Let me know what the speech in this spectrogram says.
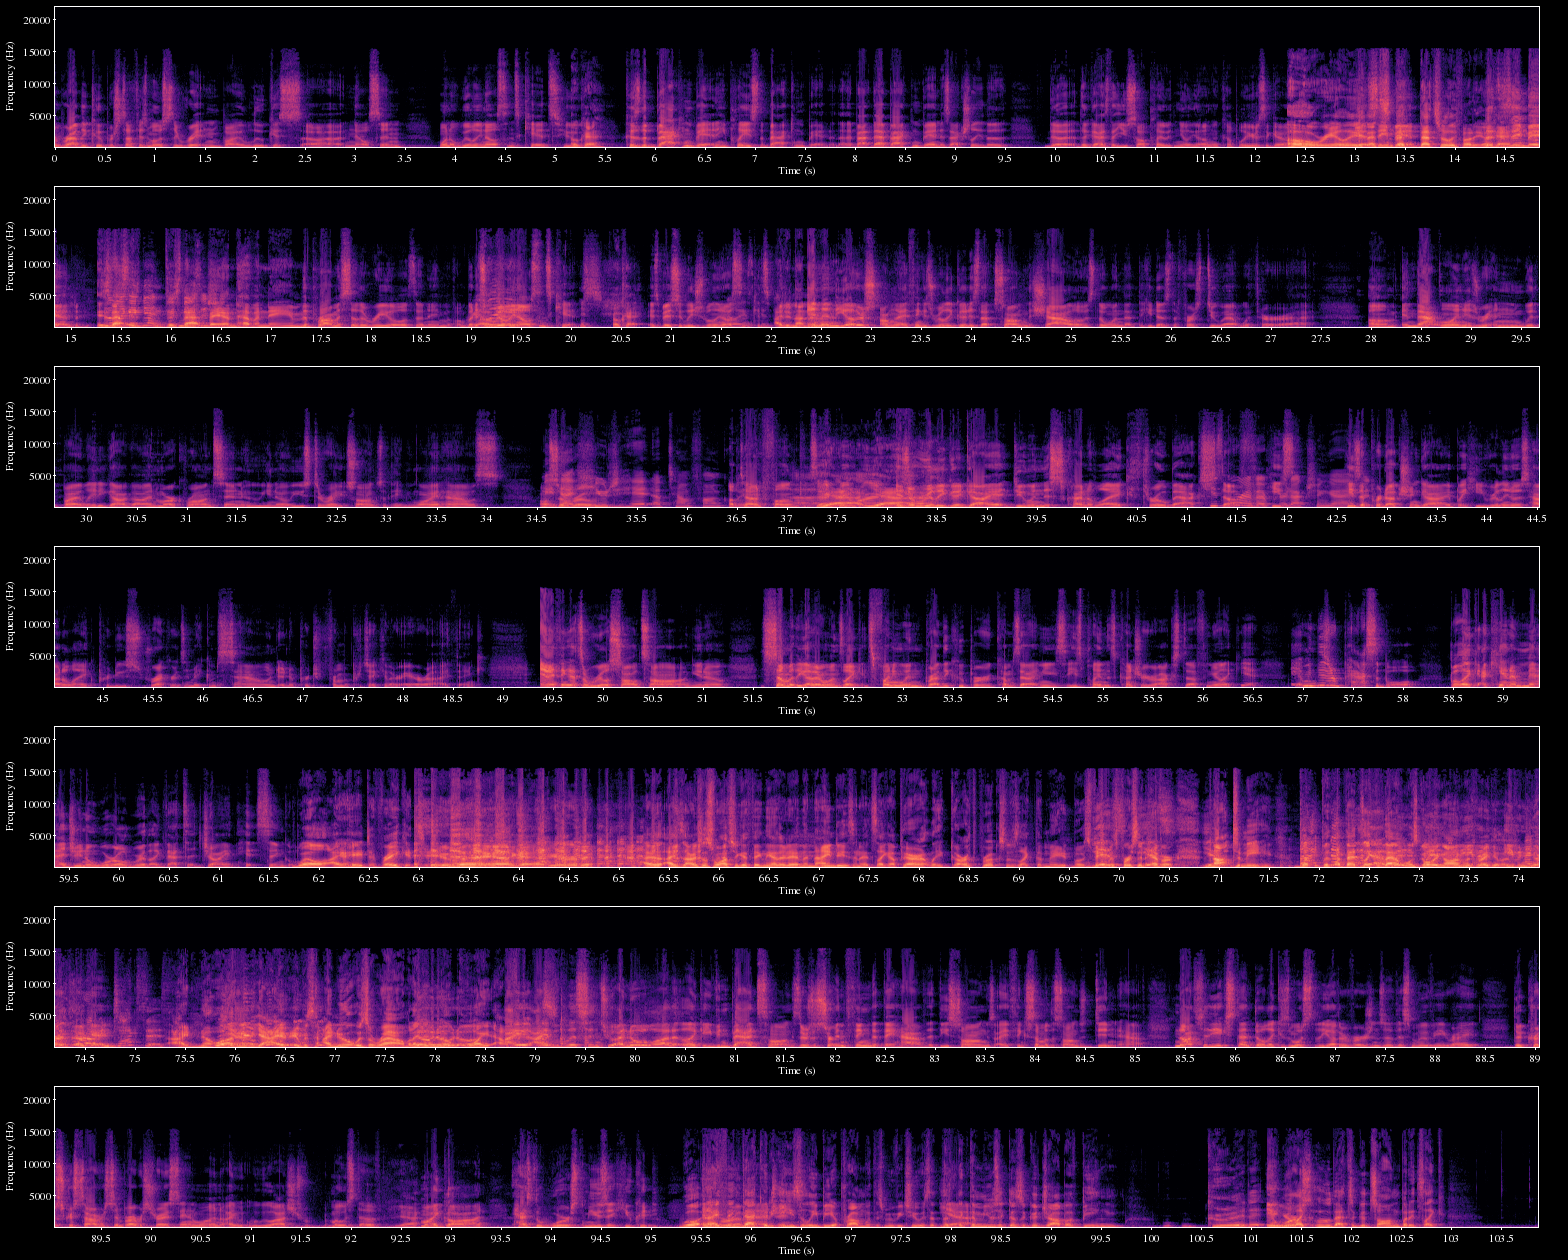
The Bradley Cooper stuff is mostly written by Lukas uh, Nelson, one of Willie Nelson's kids. Who Okay. because the backing band and he plays the backing band in that. That, that backing band is actually the the the guys that you saw play with Neil Young a couple years ago. Oh, really? Yeah, that's same that- band. that's really funny. Okay. That's the same band. Is So, that like, again, does that band have a name? The Promise of the Real is the name of them, but it's Okay. Willie Nelson's kids. okay. It's basically just Willie Nelson's kids. Kids. I did not know. and then the other song that I think is really good is that song "The Shallows," the one that he does the first duet with her at. Um, and that one is written with by Lady Gaga and Mark Ronson, who you know used to write songs with Amy Winehouse. Made Also that wrote huge hit, Uptown Funk. Uptown with, Funk, uh, exactly. Yeah, yeah. is a really good guy at doing this kind of like throwback He's stuff. He's more of a He's- production guy. He's a but- production guy, but he really knows how to like produce records and make them sound in a from a particular era. I think, and I think that's a real solid song. You know, some of the other ones, like it's funny when Bradley Cooper comes out and he's he's playing this country rock stuff, and you're like, yeah, I mean these are passable, but like I can't imagine a world where like that's a giant hit single. Well, I hate to break it to you. but, okay, uh, have you heard of- I, I, I was just watching a thing the other day in the '90s, and it's like apparently Garth Brooks was like the ma- most famous Yes, person yes, ever. yeah. Not to me, but but that's like Yeah, that but- was going but- on but with even- regular even people. And Garth- he okay. in Texas. I know. Well, I mean, yeah, it, it was. I knew it was around, but I didn't know quite how. I. I've listened to. I know a lot of like even bad songs. There's a certain thing that they have that these songs. I think some of the songs didn't have. Not to the extent though, like because most of the other versions of this movie, right? The Kris Kristofferson, Barbra Streisand one, I we watched most of. Yeah. My God, has the worst music you could. Well, and I think that could easily be a problem with this movie too. Is that the, Yeah. like the music does a good job of being good, and you're works- like, ooh, that's a good song, but it's like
